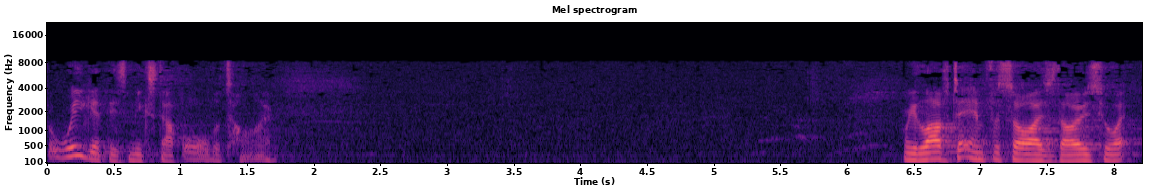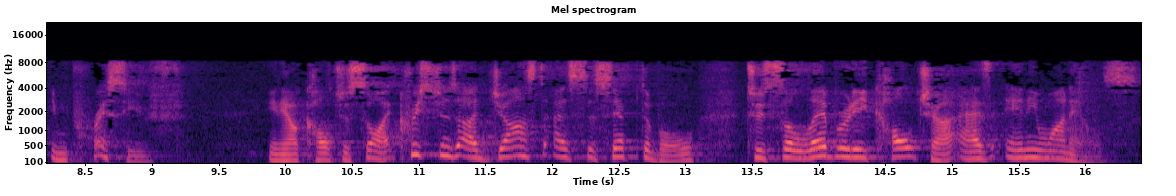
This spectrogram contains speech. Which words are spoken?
But we get this mixed up all the time. We love to emphasize those who are impressive in our culture site. Christians are just as susceptible to celebrity culture as anyone else.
